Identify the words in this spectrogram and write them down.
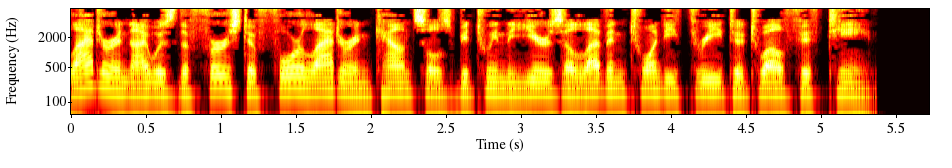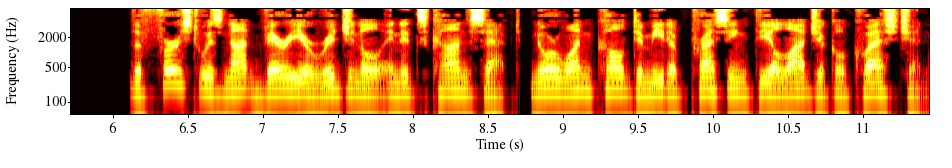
Lateran I was the first of four Lateran councils between the years 1123 to 1215. The first was not very original in its concept, nor one called to meet a pressing theological question.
